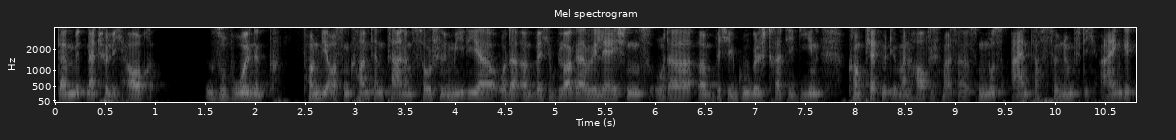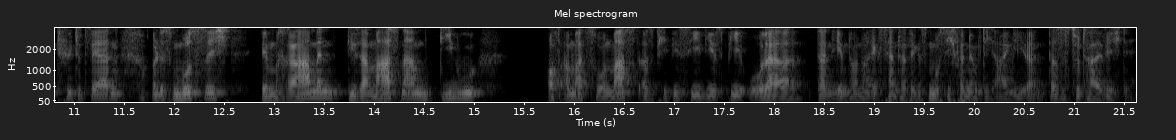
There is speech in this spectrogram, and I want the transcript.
damit natürlich auch sowohl eine von mir aus einen Contentplan im Social Media oder irgendwelche Blogger-Relations oder irgendwelche Google-Strategien komplett mit über den Haufen schmeißen. Es muss einfach vernünftig eingetütet werden und es muss sich im Rahmen dieser Maßnahmen, die du auf Amazon machst, also PPC, DSP oder dann eben auch noch extern Traffic, es muss sich vernünftig eingliedern. Das ist total wichtig.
